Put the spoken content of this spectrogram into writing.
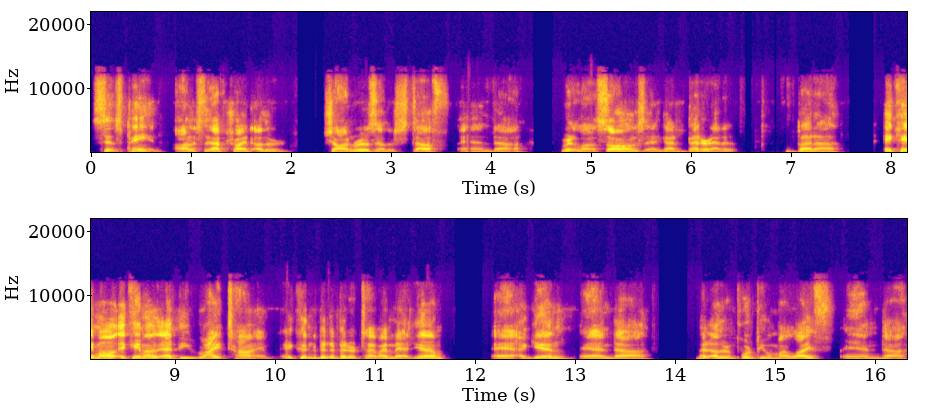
since Pain. Honestly, I've tried other genres, other stuff, and uh, written a lot of songs and got better at it. But uh, it came out. It came out at the right time. It couldn't have been a better time. I met him uh, again, and uh, met other important people in my life, and uh,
